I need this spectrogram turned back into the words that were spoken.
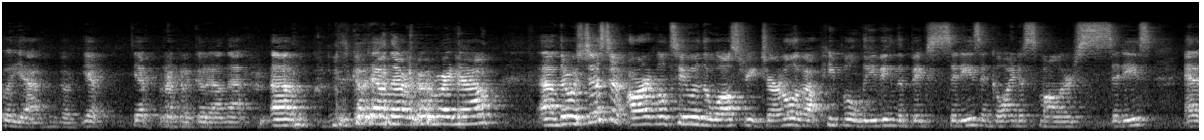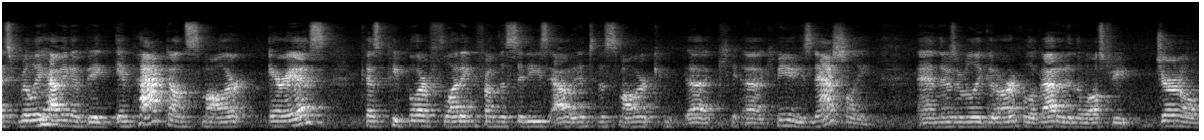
well, yeah, go- yep, yep, we're not gonna go down that, um, go down that road right now. Um, there was just an article too in the Wall Street Journal about people leaving the big cities and going to smaller cities. And it's really having a big impact on smaller areas because people are flooding from the cities out into the smaller uh, uh, communities nationally. And there's a really good article about it in the Wall Street Journal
